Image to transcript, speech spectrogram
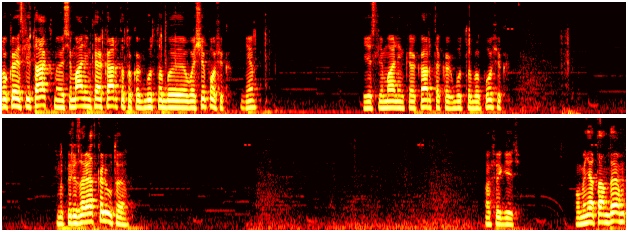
Только если так, но если маленькая карта, то как будто бы вообще пофиг, не? Если маленькая карта, как будто бы пофиг. Но перезарядка лютая. Офигеть. У меня тандем...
